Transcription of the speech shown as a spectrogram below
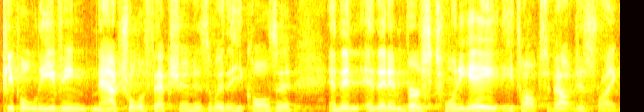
people leaving natural affection is the way that he calls it. And then, and then in verse 28, he talks about just like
